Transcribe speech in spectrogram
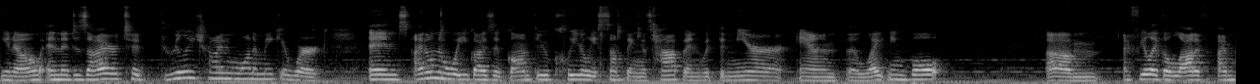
you know, and a desire to really try and want to make it work. And I don't know what you guys have gone through. Clearly something has happened with the mirror and the lightning bolt um, I feel like a lot of I'm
